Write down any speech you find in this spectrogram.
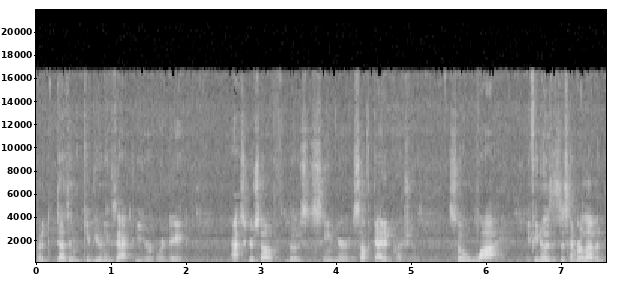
but it doesn't give you an exact year or date. Ask yourself those senior self guided questions. So, why? If he knows it's December 11th,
